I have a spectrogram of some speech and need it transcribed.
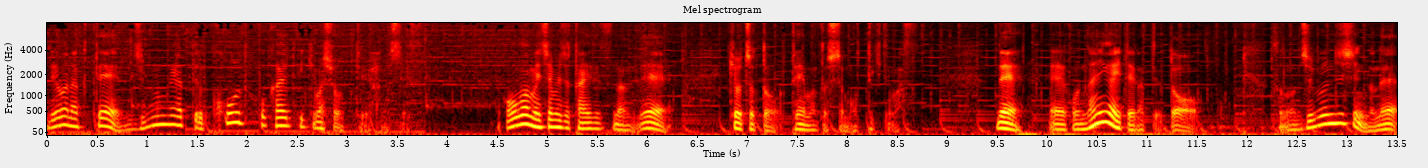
ではなくて自分がやってる行動を変えていきましょうっていう話です。ここがめちゃめちゃ大切なんで今日ちょっとテーマとして持ってきてます。で、えーこれ何が言いたいかっていうとその自分自身のね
